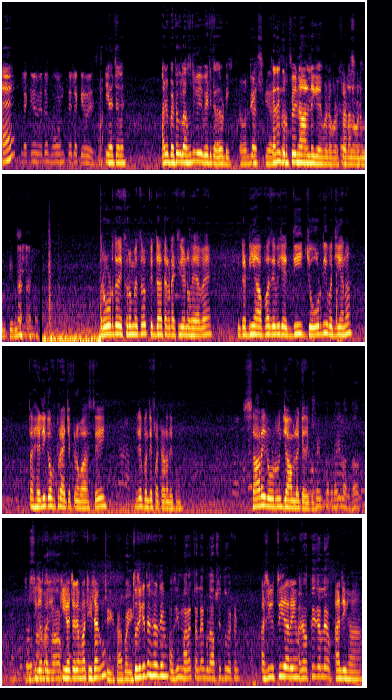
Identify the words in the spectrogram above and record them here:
ਹੈ? ਲੱਗੇ ਹੋਏ ਤੇ ਫੋਨ ਤੇ ਲੱਗੇ ਹੋਏ ਸੀ। ਹਾਲ ਚਾਲ। ਆਜੋ ਬੈਠੋ ਕਲਾਸ ਵਿੱਚ ਵੇਟ ਕਰ ਤੁਹਾਡੀ। ਹੋਰ ਕਹਿੰਦੇ ਗੁਰਪ੍ਰੀਤ ਨਾਲ ਲੈ ਗਏ ਫਟਾਫਟ ਖਾੜਾ ਲਵਾਉਣਾ ਗੁਰਪ੍ਰੀਤ ਨੂੰ। ਰੋਡ ਤੇ ਦੇਖ ਰਹੇ ਮਿੱਤਰੋ ਕਿੱਦਾਂ ਤਕੜਾ ਐਕਸੀਡੈਂਟ ਹੋਇਆ ਵਾ। ਗੱਡੀਆਂ ਆਪਸ ਦੇ ਵਿੱਚ ਐਡੀ ਜ਼ੋਰ ਦੀ ਵੱਜੀਆਂ ਨਾ ਤਾਂ ਹੈਲੀਕਾਪਟਰ ਆਇਆ ਚੱਕਣ ਵਾਸਤੇ। ਜਿਹੜੇ ਬੰਦੇ ਫਟਣਾ ਦੇਖੋ। ਸਾਰੇ ਰੋਡ ਨੂੰ ਜਾਮ ਲੱਗਿਆ ਦੇਖੋ। ਤਕੜਾ ਹੀ ਲੱਗਦਾ। ਸਤਿ ਸ਼੍ਰੀ ਅਕਾਲ ਭਾਜੀ ਕੀ ਹਾਲ ਚਾਲ ਹੈ ਠੀਕ ਠਾਕ ਹੋ? ਠੀਕ ਠਾਕ ਭਾਈ ਤੁਸੀਂ ਕਿੱਧਰ ਫਿਰਦੇ ਹੋ? ਅਸੀਂ ਮਹਾਰਾਜ ਚੱਲੇ ਗੁਲਾਬ ਸਿੱਧੂ ਵੇਖਣ। ਅਸੀਂ ਉੱਥੇ ਹੀ ਜਾ ਰਹੇ ਹਾਂ। ਅੱਛਾ ਉੱਥੇ ਹੀ ਚੱਲੇ ਹੋ? ਹਾਂਜੀ ਹਾਂ।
